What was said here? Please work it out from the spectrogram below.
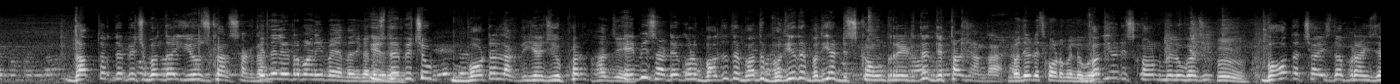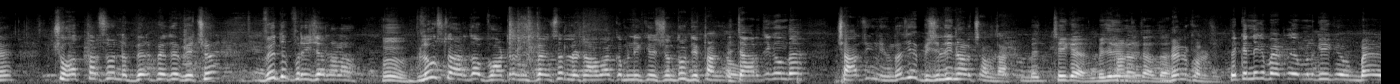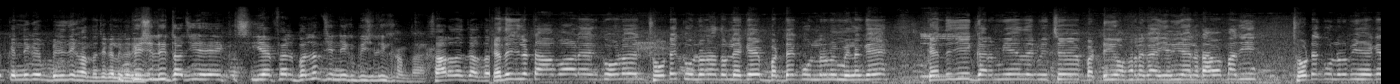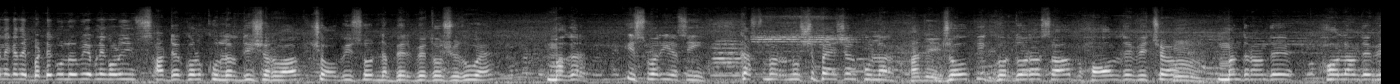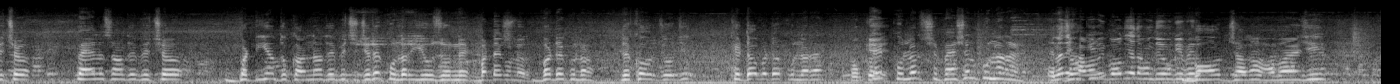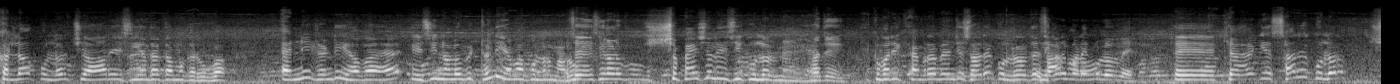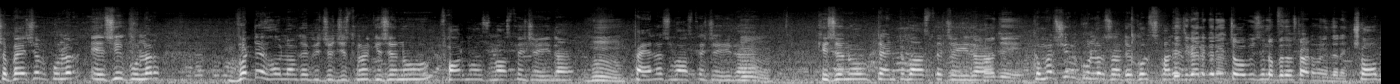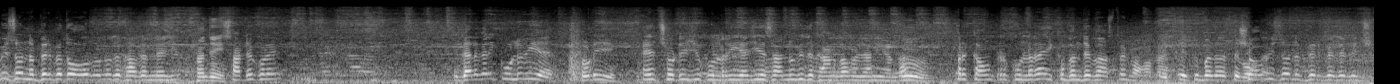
ਦਫ਼ਤਰ ਦੇ ਵਿੱਚ ਬੰਦਾ ਯੂਜ਼ ਕਰ ਸਕਦਾ। ਕਿੰਨੇ ਲੀਟਰ ਪਾਣੀ ਪੈ ਜਾਂਦਾ ਜੀ ਇਸ ਦੇ ਵਿੱਚ ਬੋਟਲ ਲੱਗਦੀ ਹੈ ਜੀ ਉੱਪਰ। ਹਾਂਜੀ। ਇਹ ਵੀ ਸਾਡੇ ਕੋਲ ਵੱਧ ਤੇ ਵੱਧ ਵਧੀਆ ਤੇ ਵਧੀਆ ਡਿਸਕਾਊਂਟ ਰੇਟ ਤੇ ਦਿੱਤਾ ਜਾਂਦਾ ਹੈ। ਵਧੀਆ ਡਿਸਕਾਊਂਟ ਮਿਲੂਗਾ। ਵਧੀਆ ਡਿਸਕਾਊਂਟ ਮਿਲੂਗਾ ਜੀ। ਬਹੁਤ ਅੱਛਾ ਇਸ ਦਾ ਪ੍ਰਾਈਸ ਹੈ। 7490 ਰੁਪਏ ਦੇ ਵਿੱਚ ਵਿਦ ਫ੍ਰੀਜ਼ਰ ਵਾਲਾ ਬਲੂ ਸਟਾਰ ਦਾ ਵਾਟਰ ਡਿਸਪੈਂਸਰ ਲਟਾਵਾ ਕਮਿਊਨੀਕੇਸ਼ਨ ਤੋਂ ਦਿੱਤਾ ਚਾਰਜਿੰਗ ਹੁੰਦਾ ਚਾਰਜਿੰਗ ਨਹੀਂ ਹੁੰਦਾ ਜੀ ਇਹ ਬਿਜਲੀ ਨਾਲ ਚੱਲਦਾ। ਵੀ ਠੀਕ ਹੈ ਬਿਜਲੀ ਨਾਲ ਚੱਲਦਾ। ਬਿਲਕੁਲ ਜੀ। ਤੇ ਕਿੰਨੀ ਕੁ ਬੈਟਰੀ ਮਤਲਬ ਕਿ ਬੈ- ਕਿੰਨੀ ਕੁ ਬਿਜਲੀ ਖਾਂਦਾ ਜੇ ਗੱਲ ਕਰੀਏ? ਬਿਜਲੀ ਤਾਂ ਜੀ ਇਹ ਇੱਕ CFL ਬੱਲਬ ਜਿੰਨੀ ਕੁ ਬਿਜਲੀ ਖਾਂਦਾ ਹੈ। ਸਾਰਾ ਦਿਨ ਚੱਲਦਾ। ਕਹਿੰਦੇ ਜੀ ਲਟਾਪ ਵਾਲਿਆਂ ਕੋਲ ਛੋਟੇ ਕੂਲਰਾਂ ਤੋਂ ਲੈ ਕੇ ਵੱਡੇ ਕੂਲਰ ਵੀ ਮਿਲਣਗੇ। ਕਹਿੰਦੇ ਜੀ ਗਰਮੀਆਂ ਦੇ ਵਿੱਚ ਵੱਡੀ ਆਫਰ ਲਗਾਈ ਹੋਈ ਹੈ ਲਟਾਵਾ ਭਾਜੀ ਛੋਟੇ ਕੂਲਰ ਵੀ ਹੈਗੇ ਨੇ ਕਹਿੰਦੇ ਵੱਡੇ ਕੂਲਰ ਵੀ ਆਪਣੇ ਕੋਲ ਜੀ? ਸਾਡੇ ਕੋਲ ਕੂਲਰ ਦੀ ਸ਼ੁਰੂਆਤ 2490 ਰੁਪਏ ਤੋਂ ਸ਼ੁਰੂ ਹੈ। ਮਗਰ ਇਸ ਵਾਰੀ ਅਸੀਂ ਕਸਟਮਰ ਨੂੰ ਸਪੈਸ਼ਲ ਕੂਲਰ। ਜੋ ਕਿ ਗੁਰਦੁਆਰਾ ਸਾਹਿਬ ਹਾਲ ਦੇ ਵਿੱਚ ਮੰਦਰਾਂ ਦੇ ਹਾਲਾਂ ਦੇ ਵਿੱਚ ਪੈਲਸਾਂ ਦੇ ਵਿੱਚ ਵੱਡੀਆਂ ਦੁਕਾਨਾਂ ਦੇ ਵਿੱਚ ਜਿਹੜੇ ਕੂਲਰ ਯੂਜ਼ ਹੁੰਦੇ ਵੱਡੇ ਕੂਲਰ ਵੱਡੇ ਕੂਲਰ ਦੇਖੋ ਹਰਜੋਤ ਜੀ ਕਿੱਡਾ ਵੱਡਾ ਕੂਲਰ ਹੈ. ਇਹ ਕੂਲਰ ਸਪੈਸ਼ਲ ਕੂਲਰ ਹੈ ਇਹਨਾਂ ਦੀ ਜੋ ਹਵਾ ਵੀ ਬਹੁਤ ਜ਼ਿਆਦਾ ਹੁੰਦੀ ਹੋਊਗੀ ਫਿਰ। ਬਹੁਤ ਜ਼ਿਆਦਾ ਹਵਾ ਹੈ ਜੀ। ਕੱਲਾ ਕੂਲਰ ਚਾਰ ਏਸੀਆਂ ਦਾ ਕੰਮ ਕਰੂਗਾ। ਇੰਨੀ ਠੰਡੀ ਹਵਾ ਹੈ ਏਸੀ ਨਾਲੋਂ ਵੀ ਠੰਡੀ ਹਵਾ ਕੂਲਰ ਮਾਰੂ। ਅੱਛਾ ਏਸੀ ਨਾਲ ਸਪੈਸ਼ਲ ਏਸੀ ਕੂਲਰ ਨੇ। ਇਹ। ਹਾਂਜੀ। ਇੱਕ ਵਾਰੀ ਕੈਮਰਾਮੈਨ ਜੀ ਸਾਰੇ ਕੂਲਰਾਂ ਤੇ ਸਾਰੇ ਨਿਗਾਹ ਬੜੇ ਮਾਰੋ। ਕੂਲਰ ਨੇ। ਤੇ ਕਿਆ ਹੈ ਕਿ ਇਹ ਸਾਰੇ cooler special cooler AC cooler ਵੱਡੇ ਹਾਲਾਂ ਦੇ ਵਿੱਚ ਜਿਸ ਤਰ੍ਹਾਂ ਕਿਸੇ ਨੂੰ ਫਾਰਮ ਹਾਊਸ ਵਾਸਤੇ ਚਾਹੀਦਾ ਹੈ। ਪੈਲਸ ਵਾਸਤੇ ਚਾਹੀਦਾ ਹੈ। ਕਿਸੇ ਨੂੰ ਟੈਂਟ ਵਾਸਤੇ ਚਾਹੀਦਾ ਹਾਂਜੀ। ਕਮਰਸ਼ੀਅਲ ਕੂਲਰ ਸਾਡੇ ਕੋਲ ਤੇ ਸਾਰੇ ਜੇ ਗੱਲ ਕਰੀਏ 2490 ਤੋਂ ਸਟਾਰਟ ਹੋ ਜਾਂਦੇ ਨੇ। 2490 ਰੁਪਏ ਤੋਂ ਉਹ ਤੁਹਾਨੂੰ ਦਿਖਾ ਦਿੰਦੇ ਜੀ। ਹਾਂਜੀ। ਸਾਡੇ ਕੋਲੇ ਗੱਲ ਕਰੀ ਕੂਲਰ ਹੈ ਥੋੜੀ ਜੀ ਇਹ ਛੋਟੀ ਜਿਹੀ ਕੂਲਰ ਹੀ ਜੀ ਇਹ ਸਾਨੂੰ ਵੀ ਦਿਖਾਉਣ ਦਾ ਮਜ਼ਾ ਨਹੀਂ ਆਉਂਦਾ। ਪਰ ਕਾਊਂਟਰ ਕੂਲਰ ਹੈ ਇੱਕ ਬੰਦੇ ਵਾਸਤੇ ਬਹੁਤ ਹੈ। ਇੱਕ ਬੰਦੇ ਵਾਸਤੇ ਬਹੁਤ ਹੈ। 2490 ਰੁਪਏ ਦੇ ਵਿੱਚ।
